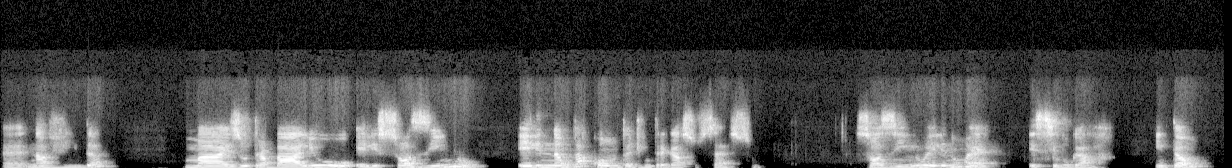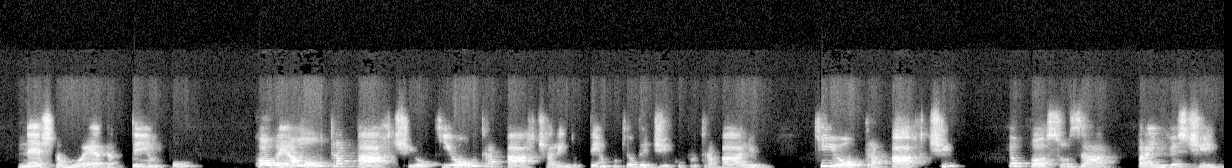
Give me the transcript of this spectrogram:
é, na vida mas o trabalho, ele sozinho, ele não dá conta de entregar sucesso. Sozinho, ele não é esse lugar. Então, nesta moeda tempo, qual é a outra parte, ou que outra parte, além do tempo que eu dedico para o trabalho, que outra parte eu posso usar para investir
